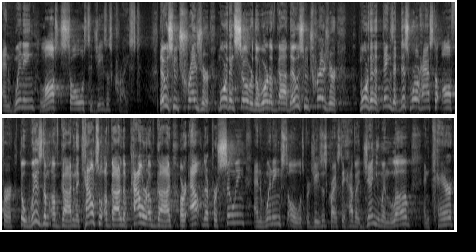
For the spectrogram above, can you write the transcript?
and winning lost souls to Jesus Christ. Those who treasure more than silver the Word of God, those who treasure more than the things that this world has to offer, the wisdom of God and the counsel of God and the power of God are out there pursuing and winning souls for Jesus Christ. They have a genuine love and care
